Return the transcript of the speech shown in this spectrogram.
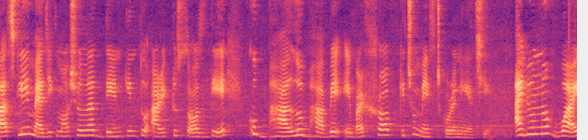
লাস্টলি ম্যাজিক মশলা দেন কিন্তু আরেকটু সস দিয়ে খুব ভালোভাবে এবার সব কিছু মিক্সড করে নিয়েছি। আই ডোন্ট নো ওয়াই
